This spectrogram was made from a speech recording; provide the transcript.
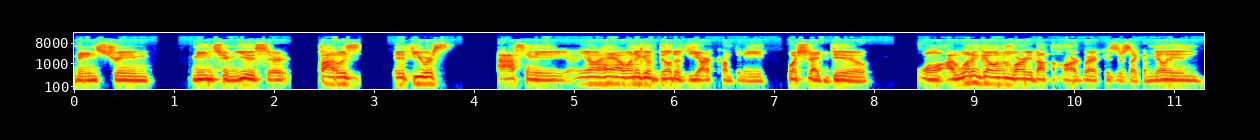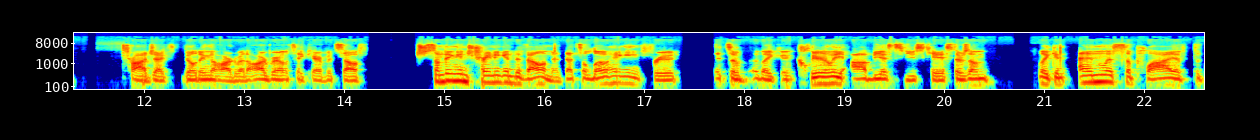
mainstream, mainstream use? Or if I was, if you were asking me, you know, hey, I want to go build a VR company, what should I do? Well, I wouldn't go and worry about the hardware because there's like a million projects building the hardware. The hardware will take care of itself. Something in training and development that's a low hanging fruit. It's a like a clearly obvious use case. There's a like an endless supply of the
